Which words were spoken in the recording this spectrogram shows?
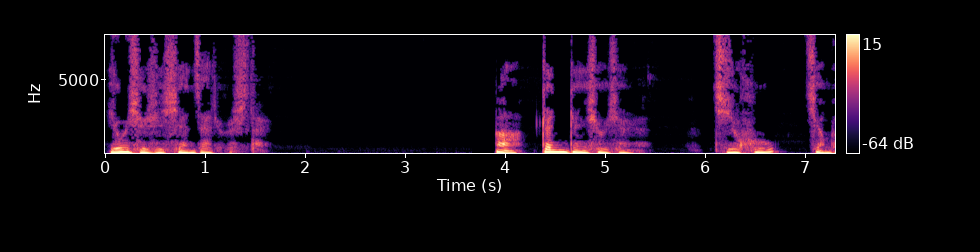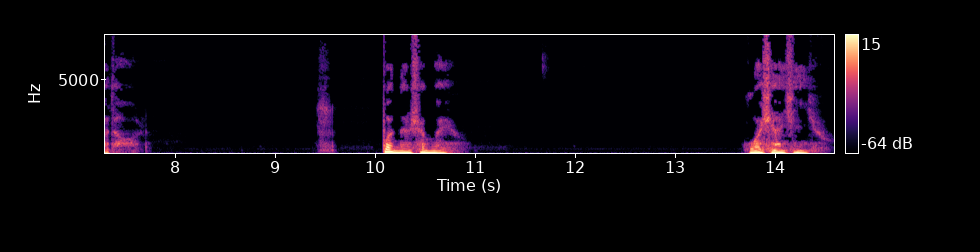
尤其是现在这个时代，啊，真正修行人几乎见不到了，不能说没有，我相信有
